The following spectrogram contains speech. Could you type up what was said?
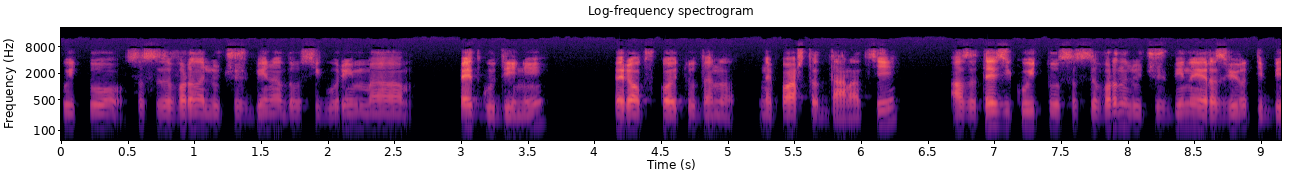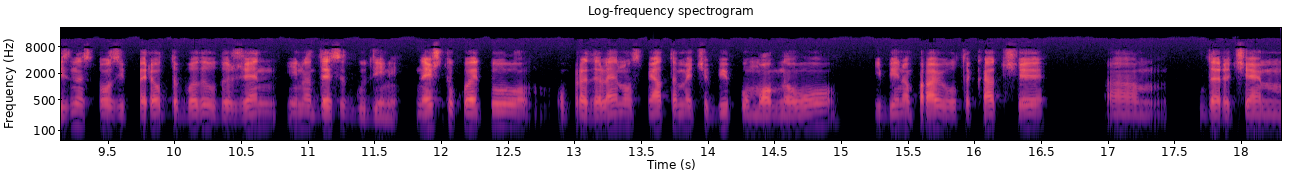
които са се завърнали от чужбина, да осигурим 5 години, период в който да не плащат данъци, а за тези, които са се върнали от чужбина и развиват и бизнес, този период да бъде удължен и на 10 години. Нещо, което определено смятаме, че би помогнало и би направило така, че да речем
